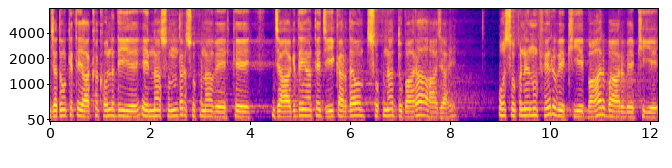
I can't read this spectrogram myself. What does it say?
ਜਦੋਂ ਕਿਤੇ ਅੱਖ ਖੁੱਲਦੀ ਏ, ਇੰਨਾ ਸੁੰਦਰ ਸੁਪਨਾ ਵੇਖ ਕੇ ਜਾਗਦੇ ਆ ਤੇ ਜੀ ਕਰਦਾ ਉਹ ਸੁਪਨਾ ਦੁਬਾਰਾ ਆ ਜਾਏ। ਉਹ ਸੁਪਨੇ ਨੂੰ ਫਿਰ ਵੇਖੀਏ, ਬਾਰ-ਬਾਰ ਵੇਖੀਏ।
